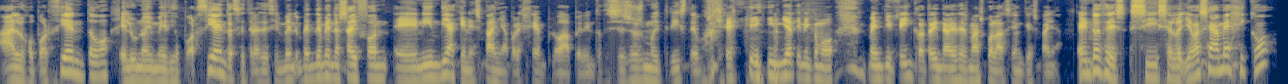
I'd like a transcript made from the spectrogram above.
algo por ciento, el 1,5 por ciento, etcétera. Es decir, vende menos iPhone en India que en España, por ejemplo, Apple. Entonces eso es muy triste porque India tiene como 25 o 30 veces más población que España. Entonces, si se lo llevase a México,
